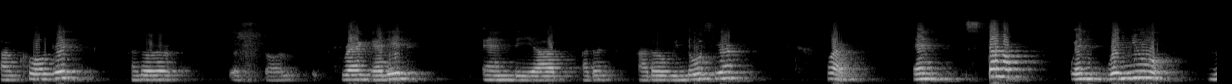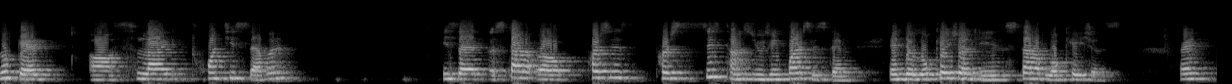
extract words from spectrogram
I'll close it, other, just uh, reg edit, and the uh, other, other windows here. Right, and start when, when you look at uh, slide 27, it said a start, uh, persist, persistence using file system, and the location is startup locations, right?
